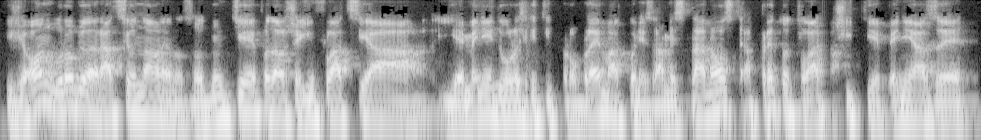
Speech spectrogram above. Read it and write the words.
Čiže on urobil racionálne rozhodnutie, povedal, že inflácia je menej dôležitý problém ako nezamestnanosť a preto tlačí tie peniaze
